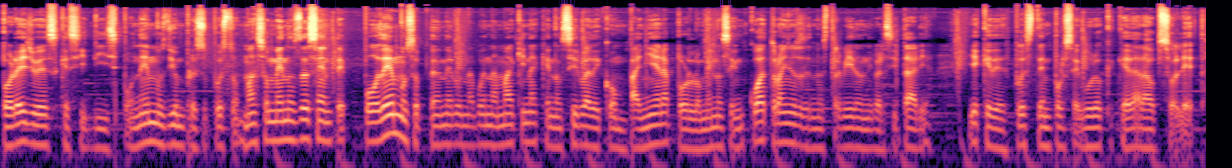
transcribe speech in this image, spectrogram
Por ello es que si disponemos de un presupuesto más o menos decente, podemos obtener una buena máquina que nos sirva de compañera por lo menos en 4 años de nuestra vida universitaria, ya que después ten por seguro que quedará obsoleta.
